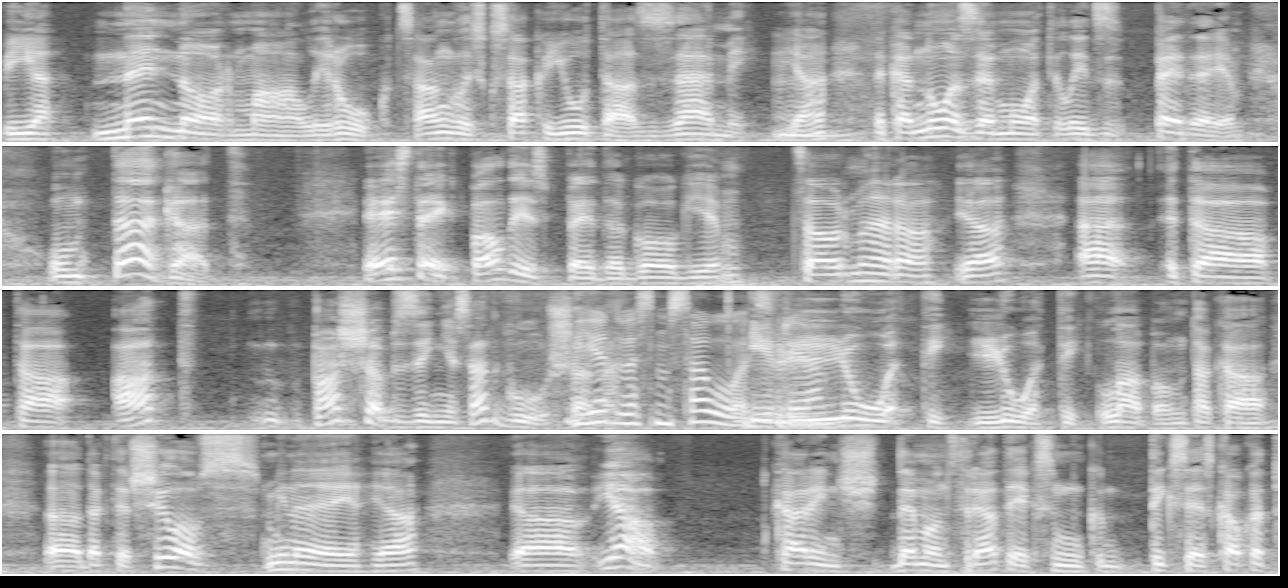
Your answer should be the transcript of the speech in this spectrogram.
bija nenormāli rūkts. Angliski saka, jūtās zemi, mm. ja? tā kā nozemoti līdz pēdējiem. Un tagad es teiktu paldies pedagogiem caurmērā. Ja? Tā, tā at, pašapziņas atgūšana Iedvesmas avots, ir jā. ļoti, ļoti laba. Un tā kā uh, dr. Šilovs minēja, jā, uh, jā, Kariņš demonstrē attieksmi, ka tiksies kaut kad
